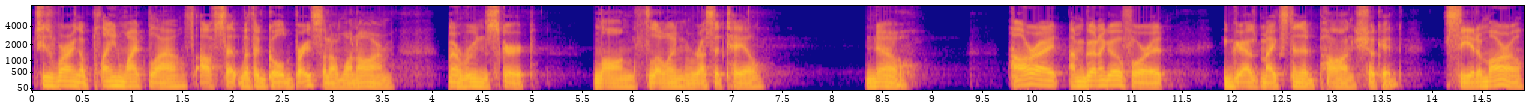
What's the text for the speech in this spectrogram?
She's wearing a plain white blouse, offset with a gold bracelet on one arm, maroon skirt, long, flowing russet tail. No. All right, I'm going to go for it. He grabs my extended paw and shook it. See you tomorrow.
